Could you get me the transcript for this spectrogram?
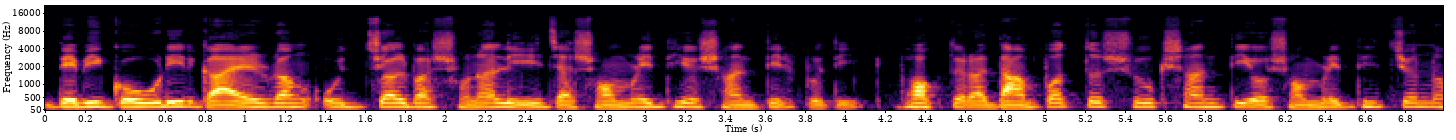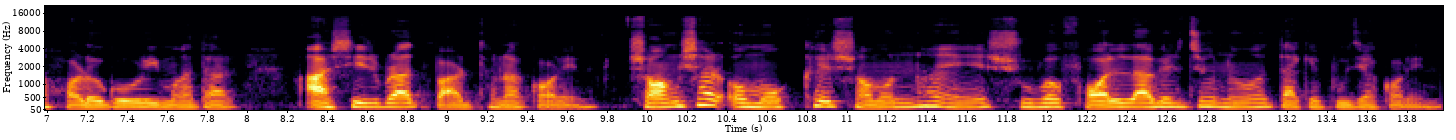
দেবী গৌরীর গায়ের রং উজ্জ্বল বা সোনালী, যা সমৃদ্ধি ও শান্তির প্রতীক। ভক্তরা দাম্পত্য সুখ, শান্তি ও সমৃদ্ধির জন্য হরগৌরী মাতার আশীর্বাদ প্রার্থনা করেন। সংসার ও মোক্ষের সমন্বয়ে শুভ ফল লাভের জন্য তাকে পূজা করেন।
